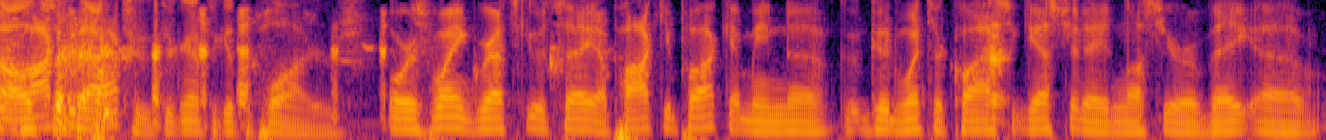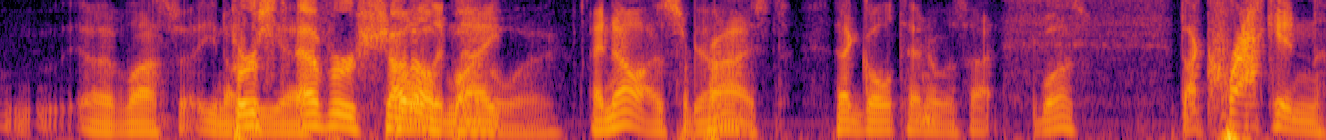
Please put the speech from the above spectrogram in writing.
No, it's a back tooth. You're going to have to get the pliers. Or as Wayne Gretzky would say, a pocky puck. I mean, uh, good winter classic yesterday, unless you're a va- uh, uh, last, you know, first the, uh, ever shutout, by night. the way. I know. I was surprised. Yeah. That goaltender was hot. It was. the Kraken.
